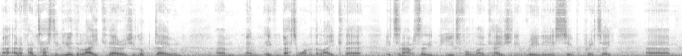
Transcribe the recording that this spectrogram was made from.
uh, and a fantastic view of the lake there as you look down. Um, and even better one of the lake there. It's an absolutely beautiful location. It really is super pretty. Um,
